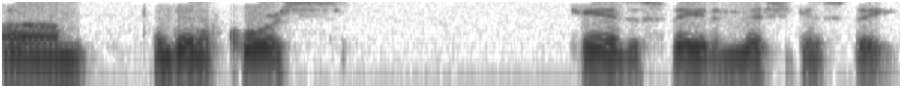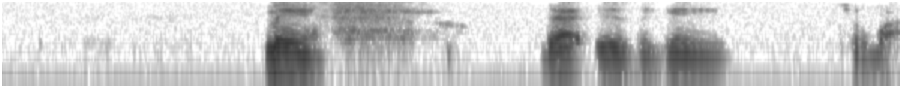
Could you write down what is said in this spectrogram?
Um, and then of course, Kansas State and Michigan State. Man, that is the game to watch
